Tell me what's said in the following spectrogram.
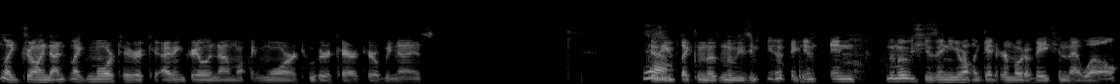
like drilling down, like more to her. I think drilling down more, like more to her character would be nice. Because Yeah. like in those movies, you know, like in, in the movie she's in, you don't like get her motivation that well.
